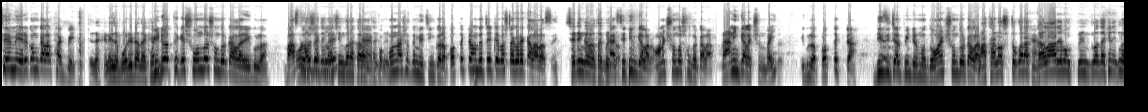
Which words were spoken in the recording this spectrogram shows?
সেম এরকম কালার থাকবে। দেখেন এই যে বডিটা দেখেন। ভিডিও থেকে সুন্দর সুন্দর কালার এগুলা। বাস্তবে দেখলে matching করা colour হ্যাঁ, থাকবে। ওনার সাথে ম্যাচিং করা। প্রত্যেকটার মধ্যে চারটে পাঁচটা করে কালার আছে। সেটিং কালার থাকবে হ্যাঁ। সিটিং কালার অনেক সুন্দর সুন্দর কালার রানিং কালেকশন ভাই। এগুলা প্রত্যেকটা। ডিজিটাল প্রিন্টের মধ্যে অনেক সুন্দর কালার মাথা নষ্ট করা হ্যাঁ। কালার এবং প্রিন্টগুলো দেখেন এগুলো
